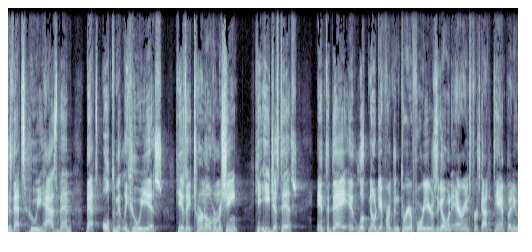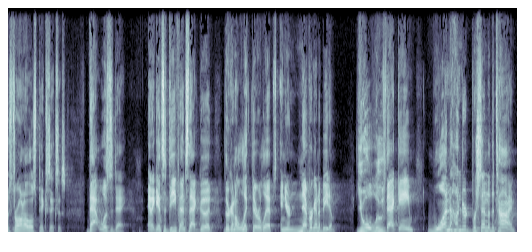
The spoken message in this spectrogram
because that's who he has been. That's ultimately who he is. He is a turnover machine. He, he just is. And today it looked no different than three or four years ago when Arians first got to Tampa and he was throwing all those pick sixes. That was the day. And against a defense that good, they're going to lick their lips and you're never going to beat them. You will lose that game 100% of the time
